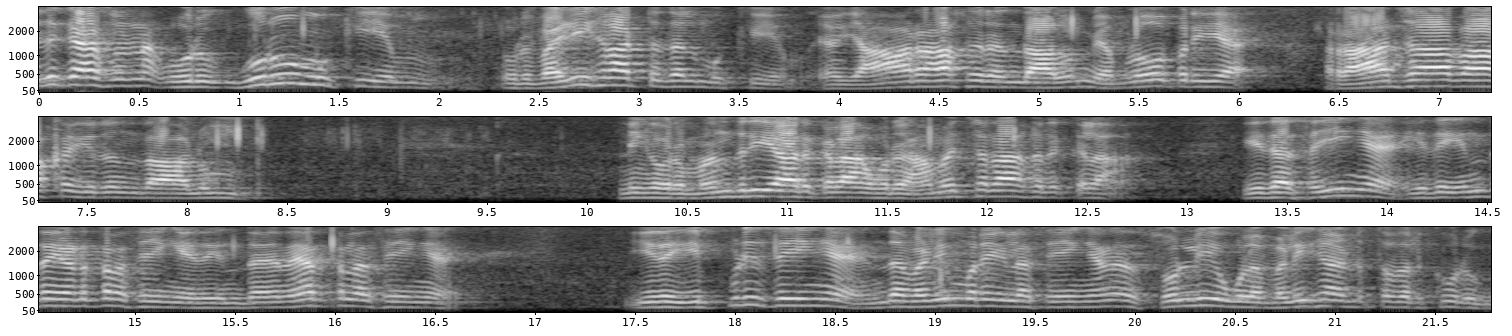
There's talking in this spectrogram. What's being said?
எதுக்காக சொன்னால் ஒரு குரு முக்கியம் ஒரு வழிகாட்டுதல் முக்கியம். யாராக இருந்தாலும் எவ்வளோ பெரிய ராஜாவாக இருந்தாலும் நீங்கள் ஒரு மந்திரியாக இருக்கலாம் ஒரு அமைச்சராக இருக்கலாம். இதை செய்யுங்க. இதை இந்த இடத்துல செய்யுங்க. இதை இந்த நேரத்தில் செய்யுங்க. இதை இப்படி செய்யுங்க. இந்த வழிமுறைகளை செய்யுங்கன்னு சொல்லி உங்களை வழிகாட்டுவதற்கு ஒரு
